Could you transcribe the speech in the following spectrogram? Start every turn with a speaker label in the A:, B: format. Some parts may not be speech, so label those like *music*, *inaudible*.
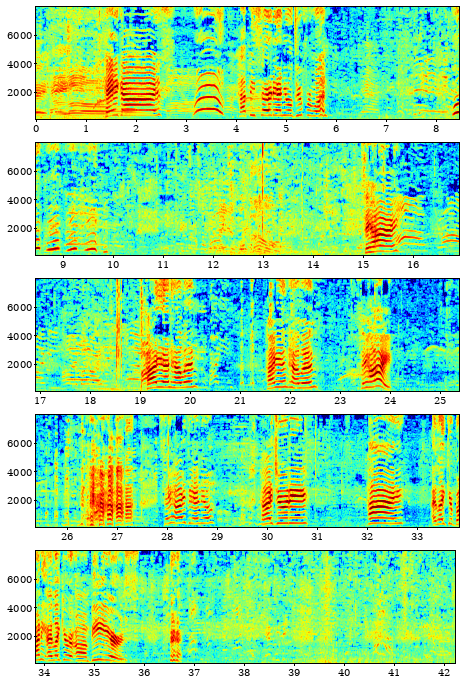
A: Hello.
B: Hey guys! Woo! Happy third annual Do for One. Whoop, whoop, whoop, whoop. Say hi. Hi, Aunt Helen. Hi, Aunt Helen. Say hi. *laughs* Say hi, Daniel. Hi, Judy. Hi. I like your bunny. I like your um, bee ears. *laughs*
